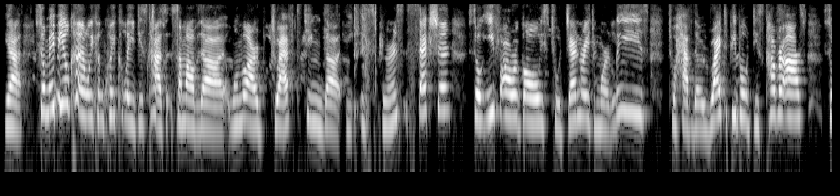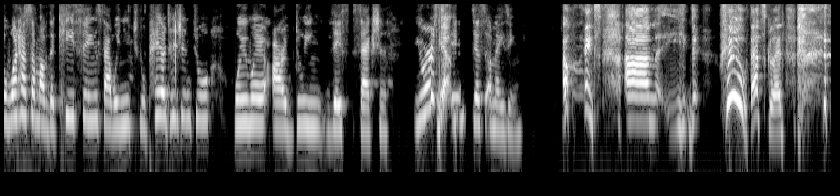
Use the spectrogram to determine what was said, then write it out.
Yeah. So maybe you can we can quickly discuss some of the when we are drafting the experience section. So if our goal is to generate more leads, to have the right people discover us, so what are some of the key things that we need to pay attention to when we are doing this section? Yours yeah. is just amazing. Oh, thanks. Um, Whew, that's good.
